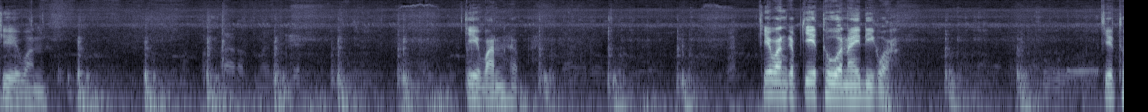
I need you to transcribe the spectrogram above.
J1 แต่เราไม่ได้เก็บ J1 ครับ J1 กับ J2 อันไหนดีกว่าสู้เลย J2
